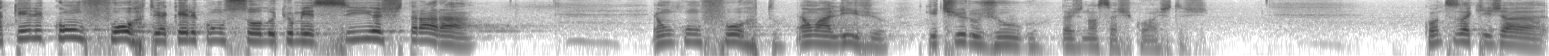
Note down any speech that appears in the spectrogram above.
aquele conforto e aquele consolo que o Messias trará, é um conforto, é um alívio que tira o jugo das nossas costas. Quantos aqui já,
